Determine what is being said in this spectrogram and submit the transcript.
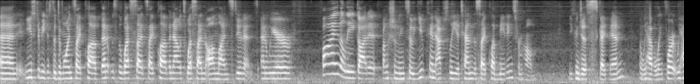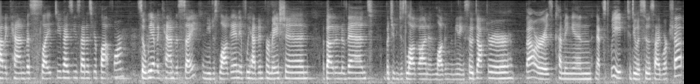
And it used to be just the Des Moines Psych Club, then it was the West Side Psych Club, and now it's West Side and Online Students. And we're finally got it functioning so you can actually attend the Psych Club meetings from home. You can just Skype in, and we have a link for it. We have a Canvas site. Do you guys use that as your platform? So we have a Canvas site, and you just log in. If we have information about an event, but you can just log on and log in the meeting. So Dr. Bauer is coming in next week to do a suicide workshop,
